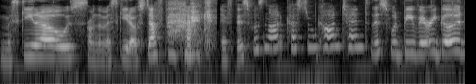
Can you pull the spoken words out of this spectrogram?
mosquitoes from the Moschino stuff pack. if this was not custom content, this would be very good.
